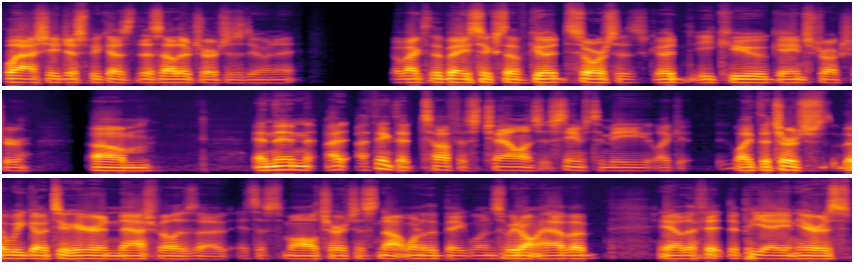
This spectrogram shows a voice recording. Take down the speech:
flashy just because this other church is doing it. Go back to the basics of good sources, good EQ, gain structure. Um, and then I, I think the toughest challenge, it seems to me, like like the church that we go to here in Nashville is a it's a small church. It's not one of the big ones. We don't have a you know the fit the PA in here is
